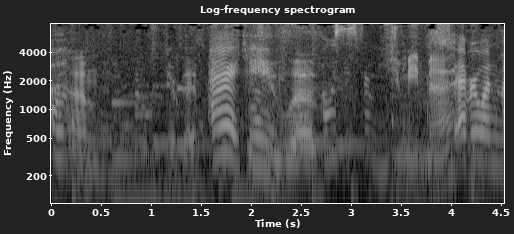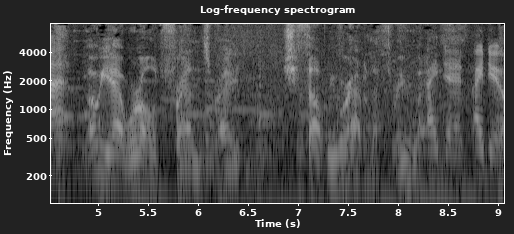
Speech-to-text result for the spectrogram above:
Um, here, babe. Hey, Did you, uh, Oh, is this for me? did you meet Matt? Everyone met. Oh, yeah, we're old friends, right? She thought we were having a three way. I did. I do.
